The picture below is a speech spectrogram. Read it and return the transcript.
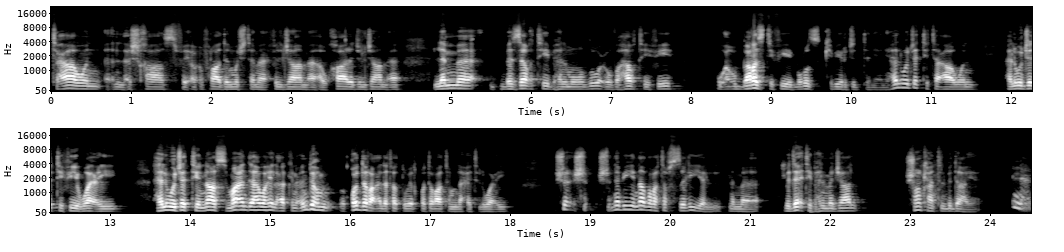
تعاون الأشخاص في أفراد المجتمع في الجامعة أو خارج الجامعة لمّا بزغتِ بهالموضوع وظهرتِ فيه وبرزتِ فيه بروز كبير جدًا يعني، هل وجدتِ تعاون؟ هل وجدتِ فيه وعي؟ هل وجدتِ الناس ما عندها وعي لكن عندهم قدرة على تطوير قدراتهم من ناحية الوعي؟ ش ش ش نبي نظرة تفصيلية ل لمّا بدأتِ بهالمجال، شلون كانت البداية؟ نعم.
